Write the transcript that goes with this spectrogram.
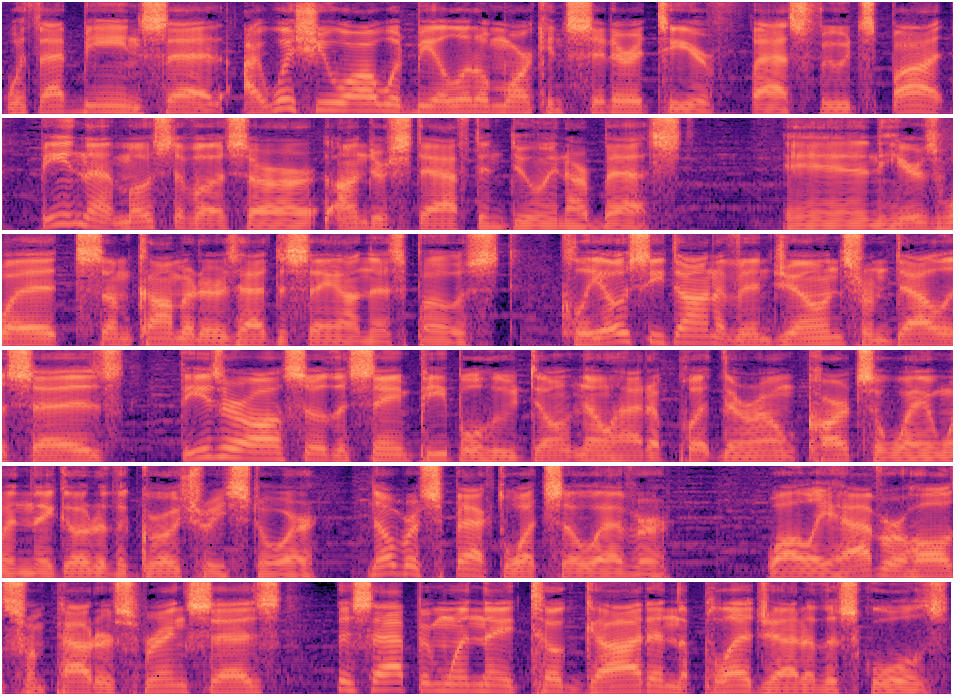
With that being said, I wish you all would be a little more considerate to your fast food spot, being that most of us are understaffed and doing our best. And here's what some commenters had to say on this post. Cleosi Donovan Jones from Dallas says, These are also the same people who don't know how to put their own carts away when they go to the grocery store. No respect whatsoever. Wally Haverhalls from Powder Springs says, this happened when they took God and the pledge out of the schools,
